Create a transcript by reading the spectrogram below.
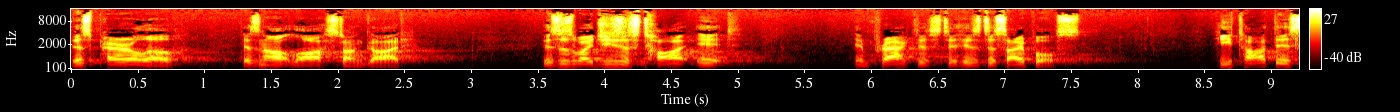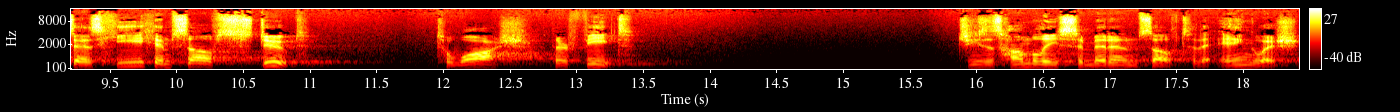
This parallel is not lost on God. This is why Jesus taught it in practice to his disciples. He taught this as he himself stooped to wash their feet. Jesus humbly submitted himself to the anguish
